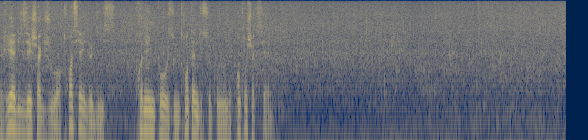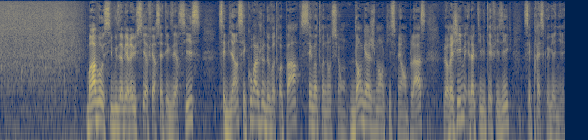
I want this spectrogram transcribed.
Réalisez chaque jour 3 séries de 10. Prenez une pause d'une trentaine de secondes entre chaque série. Bravo si vous avez réussi à faire cet exercice. C'est bien, c'est courageux de votre part, c'est votre notion d'engagement qui se met en place. Le régime et l'activité physique, c'est presque gagné.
